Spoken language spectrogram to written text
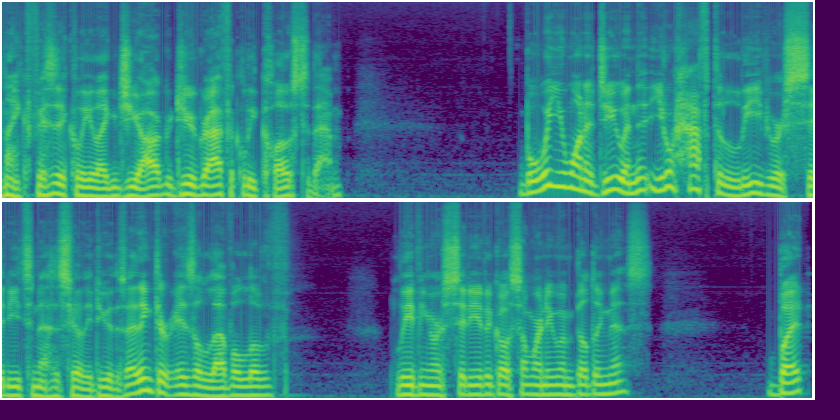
like physically, like geog- geographically close to them. But what you want to do, and you don't have to leave your city to necessarily do this. I think there is a level of leaving your city to go somewhere new and building this. But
